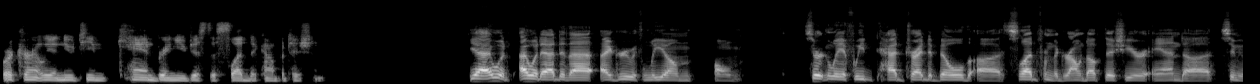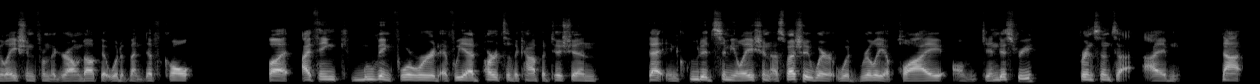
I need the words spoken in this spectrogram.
where currently a new team can bring you just a sled to competition. Yeah, I would I would add to that. I agree with Liam. Um, certainly, if we had tried to build a sled from the ground up this year and a simulation from the ground up, it would have been difficult. But I think moving forward, if we had parts of the competition that included simulation, especially where it would really apply um, to industry, for instance, I'm not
